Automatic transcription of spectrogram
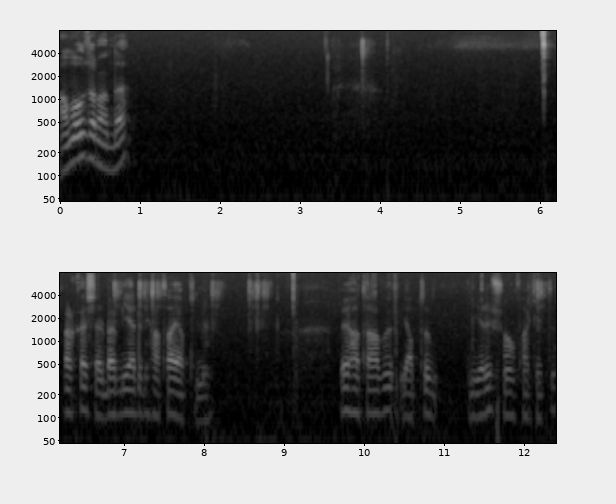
Ama o zaman da Arkadaşlar ben bir yerde bir hata yaptım ya. Ve hatamı yaptığım yeri şu an fark ettim.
